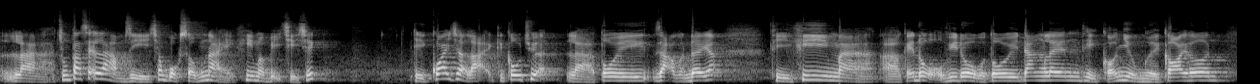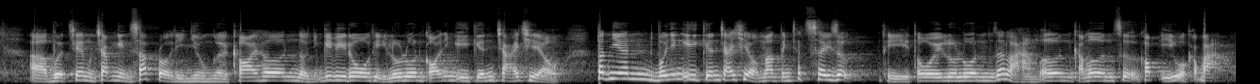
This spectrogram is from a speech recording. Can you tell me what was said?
là chúng ta sẽ làm gì trong cuộc sống này khi mà bị chỉ trích. Thì quay trở lại cái câu chuyện là tôi dạo gần đây á thì khi mà à, cái độ video của tôi đăng lên thì có nhiều người coi hơn. À, vượt trên 100.000 sub rồi thì nhiều người coi hơn. Rồi những cái video thì luôn luôn có những ý kiến trái chiều. Tất nhiên với những ý kiến trái chiều mang tính chất xây dựng thì tôi luôn luôn rất là hàm ơn cảm ơn sự góp ý của các bạn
